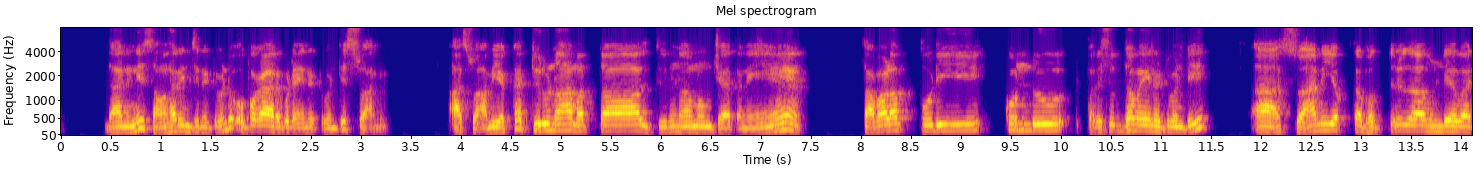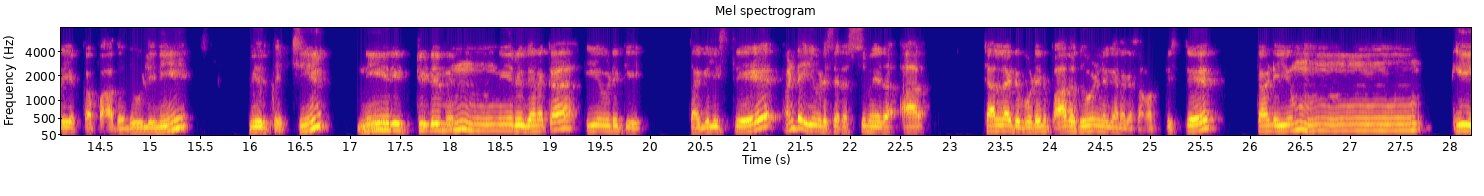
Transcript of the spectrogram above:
దానిని సంహరించినటువంటి ఉపకారకుడైనటువంటి స్వామి. ఆ స్వామి యొక్క తిరునామత్తాల్ తిరునామం చేతనే తవళపొడి కొండు పరిశుద్ధమైనటువంటి ఆ స్వామి యొక్క భక్తులుగా ఉండేవారి యొక్క పాదధూళిని మీరు తెచ్చి నీరిట్టిడి మిన్ మీరు గనక ఈవిడికి తగిలిస్తే అంటే ఈవిడ శిరస్సు మీద ఆ చల్లటి పొడిని పాదధూళిని గనక సమర్పిస్తే తణియం ఈ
